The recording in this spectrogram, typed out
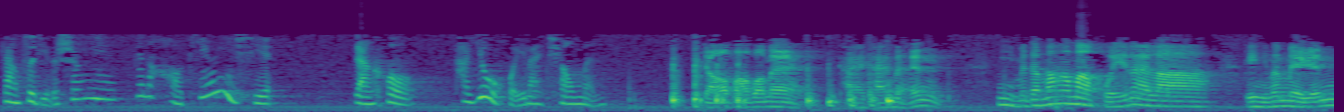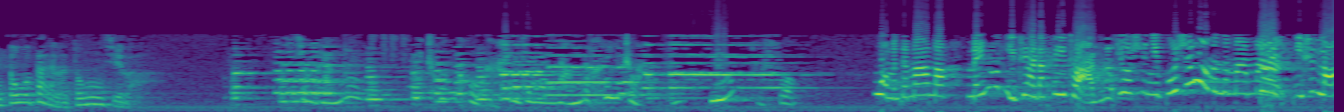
让自己的声音变得好听一些。然后。他又回来敲门，小宝宝们，开开门！你们的妈妈回来啦，给你们每人都带了东西了。小羊们在窗口看见了狼的黑爪子，嗯，就说：“我们的妈妈没有你这样的黑爪子，就是你不是我们的妈妈，对，你是狼，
